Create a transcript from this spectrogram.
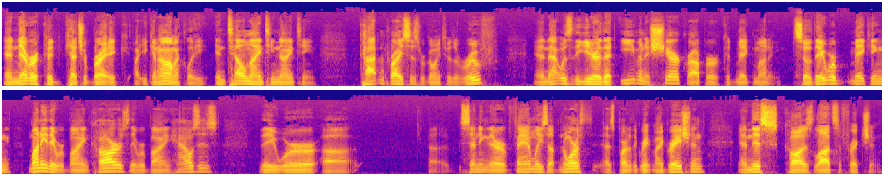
and never could catch a break uh, economically until 1919. Cotton prices were going through the roof, and that was the year that even a sharecropper could make money. So they were making money, they were buying cars, they were buying houses, they were uh, uh, sending their families up north as part of the Great Migration, and this caused lots of friction.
